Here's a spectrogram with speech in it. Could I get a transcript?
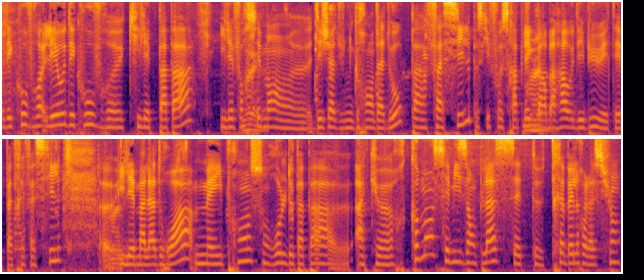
On découvre, Léo découvre qu'il est papa. Il est forcément euh, déjà d'une grande ado, pas facile, parce qu'il faut se rappeler que. Barbara au début était pas très facile. Euh, Il est maladroit, mais il prend son rôle de papa euh, à cœur. Comment s'est mise en place cette très belle relation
